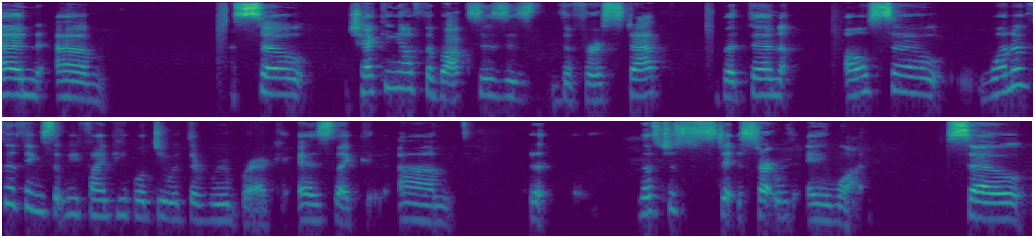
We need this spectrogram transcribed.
And um, so checking off the boxes is the first step, but then also one of the things that we find people do with the rubric is like, um, let's just st- start with A1. So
